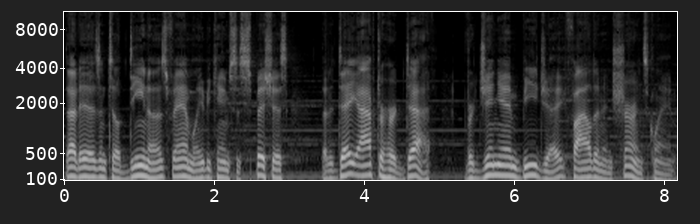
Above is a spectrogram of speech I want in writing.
That is, until Dina's family became suspicious that a day after her death, Virginia and BJ filed an insurance claim.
